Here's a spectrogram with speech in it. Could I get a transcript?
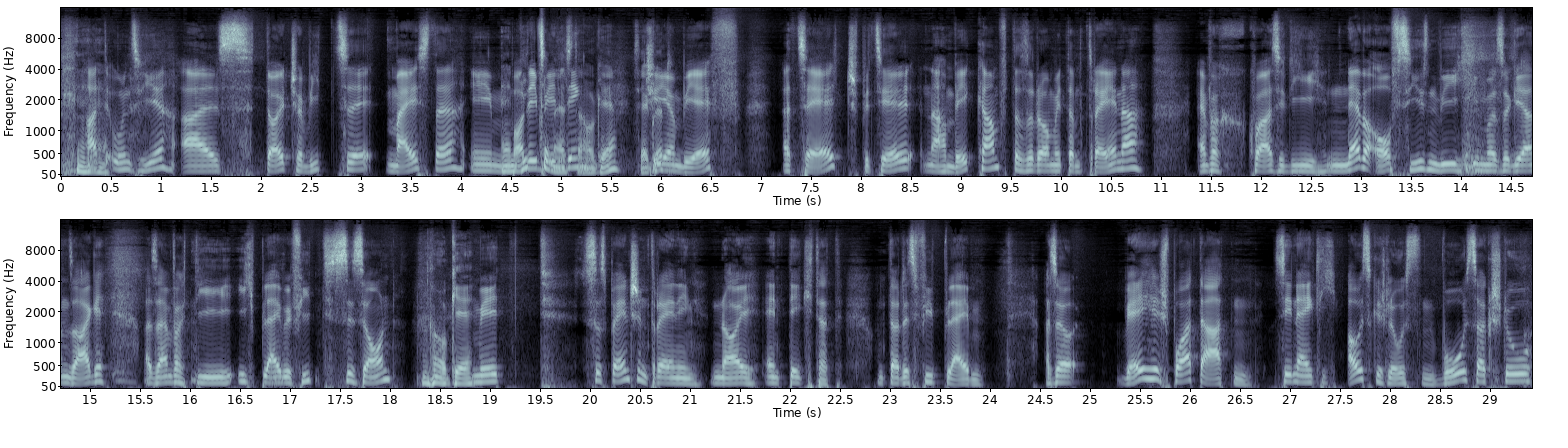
hat uns hier als deutscher Vizemeister im Ein Bodybuilding okay. GmbF erzählt, speziell nach dem Wettkampf, dass er da mit dem Trainer einfach quasi die Never Off-Season, wie ich immer so gern sage, also einfach die Ich bleibe fit-Saison okay. mit Suspension Training neu entdeckt hat und da das fit bleiben. Also, welche Sportarten sind eigentlich ausgeschlossen? Wo sagst du,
